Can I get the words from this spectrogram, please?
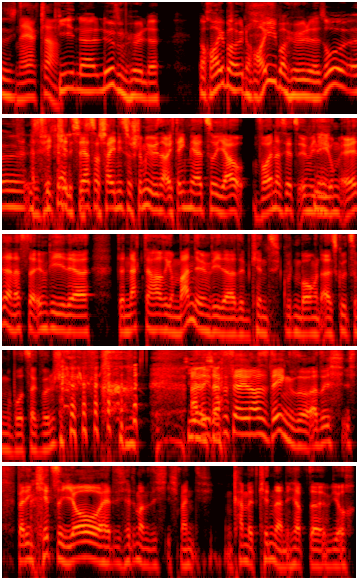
naja, klar. wie in der Löwenhöhle. Eine, Räuber, eine Räuberhöhle. So äh, Also für. Kids wäre es wahrscheinlich nicht so schlimm gewesen, aber ich denke mir halt so, ja, wollen das jetzt irgendwie Nee. die jungen Eltern, dass da irgendwie der, der nackte haarige Mann irgendwie da dem Kind guten Morgen und alles gut zum Geburtstag wünscht. Hier, also das ist ja genau das Ding so. Also ich, ich bei den Kids so, yo, hätte, hätte man sich, ich meine, man kann mit Kindern, ich habe da irgendwie auch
